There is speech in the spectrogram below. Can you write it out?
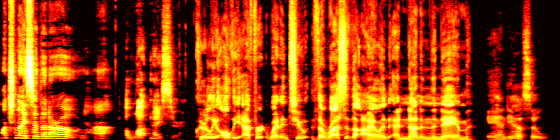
Much nicer than our own, huh? A lot nicer. Clearly, all the effort went into the rest of the island and none in the name. And yeah, so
